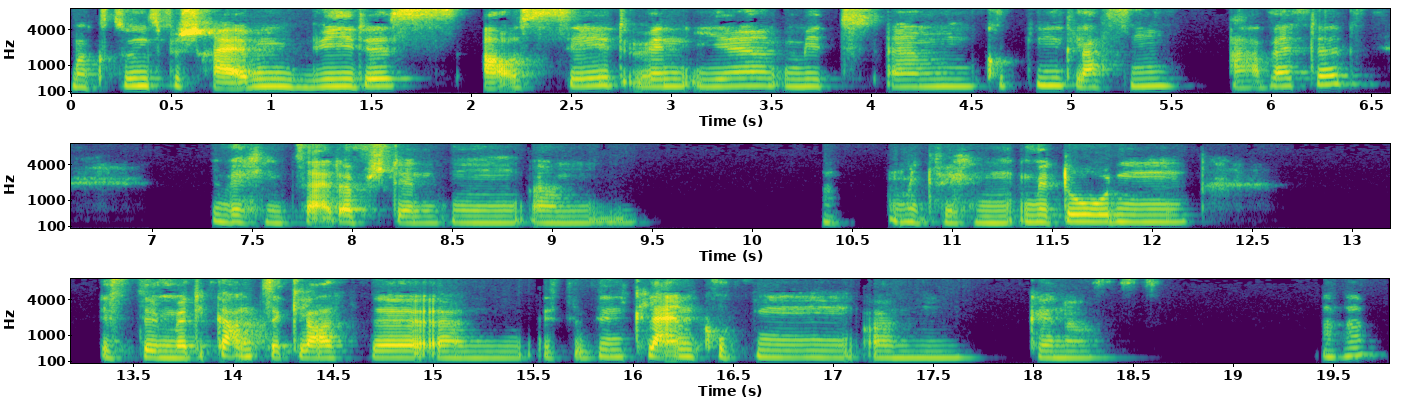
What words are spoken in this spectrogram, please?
Magst du uns beschreiben, wie das aussieht, wenn ihr mit ähm, Gruppenklassen arbeitet? In welchen Zeitabständen? Ähm, mit welchen Methoden? Ist immer die ganze Klasse? Ähm, ist es in Kleingruppen? Ähm, genau. Mhm.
